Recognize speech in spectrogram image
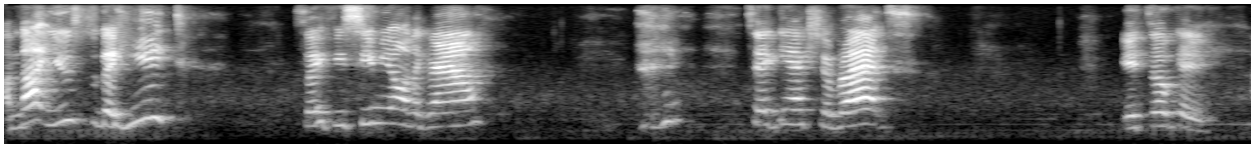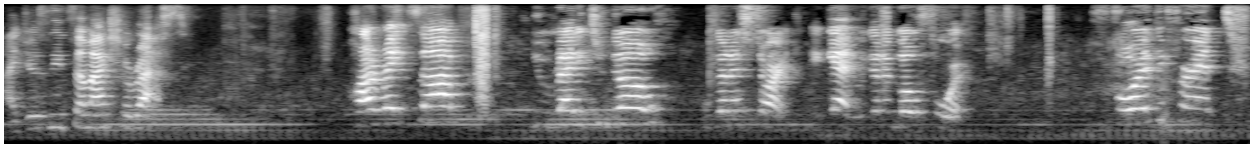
I'm not used to the heat. So if you see me on the ground, taking extra breaths, it's okay. I just need some extra rest. Heart rate's up. You ready to go? we're gonna start. Again, we're gonna go for four different,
